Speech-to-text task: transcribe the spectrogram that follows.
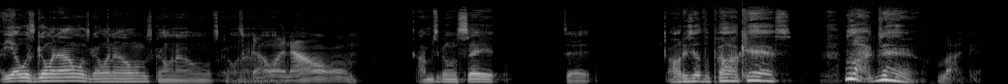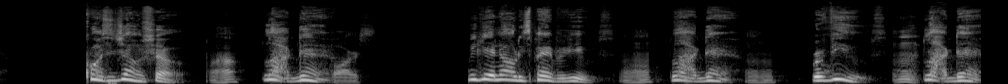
Hey, yo, what's going on? What's going on? What's going on? What's going on? What's going on? I'm just gonna say it. Say it. All these other podcasts, locked down. Lockdown. Kwency Jones show, Uh huh. locked down. Bars. We getting all these pay per views, huh. locked down. Mm-hmm. Reviews, locked down.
